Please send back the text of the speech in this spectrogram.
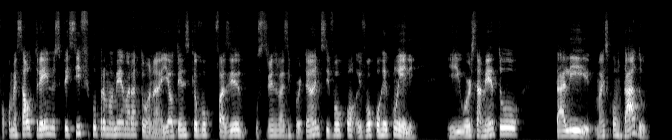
vou começar o treino específico para uma meia maratona. E é o tênis que eu vou fazer os treinos mais importantes e vou, e vou correr com ele. E o orçamento tá ali mais contado,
